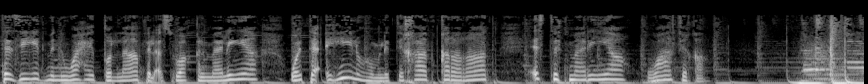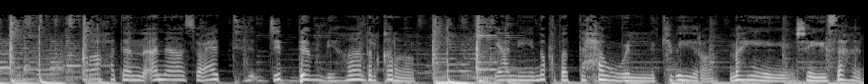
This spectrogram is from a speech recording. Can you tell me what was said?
تزيد من وعي الطلاب في الأسواق المالية وتأهيلهم لاتخاذ قرارات استثمارية واثقة. صراحة أنا سعدت جدا بهذا القرار. يعني نقطة تحول كبيرة ما هي شيء سهل.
